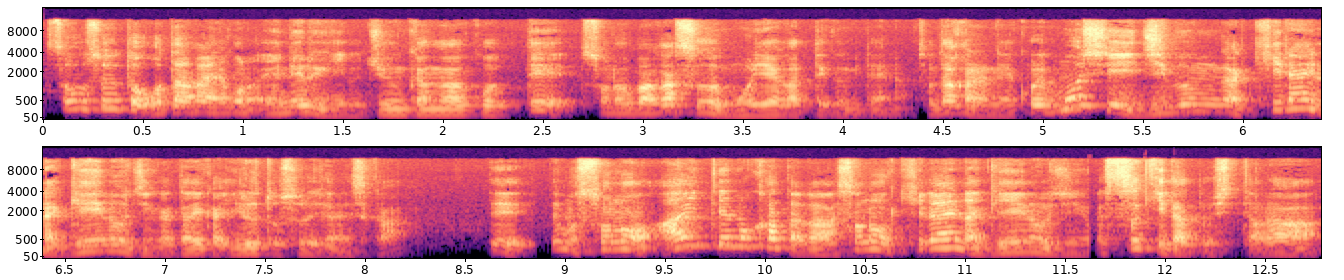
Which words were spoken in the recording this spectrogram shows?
そうするとお互いのこのエネルギーの循環が起こってその場がすごい盛り上がっていくみたいな。そうだからねこれもし自分が嫌いな芸能人が誰かいるとするじゃないですか。ででもその相手の方がその嫌いな芸能人が好きだとしたら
